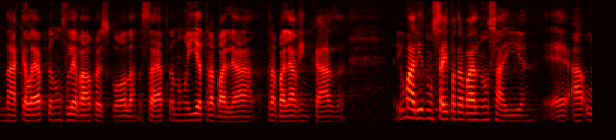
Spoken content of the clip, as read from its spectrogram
Naquela época não se levava para a escola, nessa época não ia trabalhar, trabalhava em casa. E o marido não saía para trabalhar, não saía. É, a, o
